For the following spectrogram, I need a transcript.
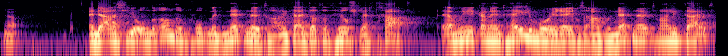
Ja. En daarin zie je onder andere bijvoorbeeld met netneutraliteit dat dat heel slecht gaat. Amerika neemt hele mooie regels aan voor netneutraliteit.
